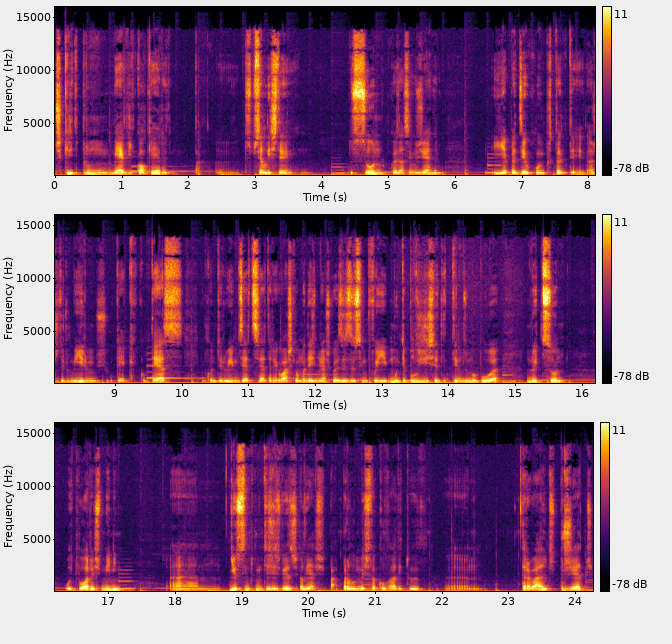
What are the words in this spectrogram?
escrito por um médico qualquer, pá, especialista do sono, coisa assim do género. E é para dizer o quão importante é nós dormirmos, o que é que acontece enquanto dormimos, etc. Eu acho que é uma das melhores coisas. Eu sempre fui muito apologista de termos uma boa noite de sono, 8 horas mínimo. E eu sinto muitas das vezes, aliás, pá, problemas de faculdade e tudo, um, trabalhos, projetos,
